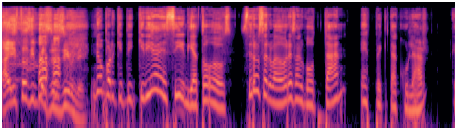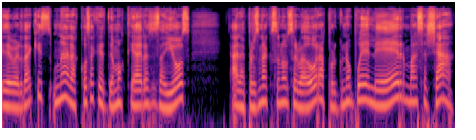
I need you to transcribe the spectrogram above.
ahí estás hipersensible. No, porque te quería decir, y a todos, ser observador es algo tan espectacular que de verdad que es una de las cosas que le tenemos que dar gracias a Dios a las personas que son observadoras, porque uno puede leer más allá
